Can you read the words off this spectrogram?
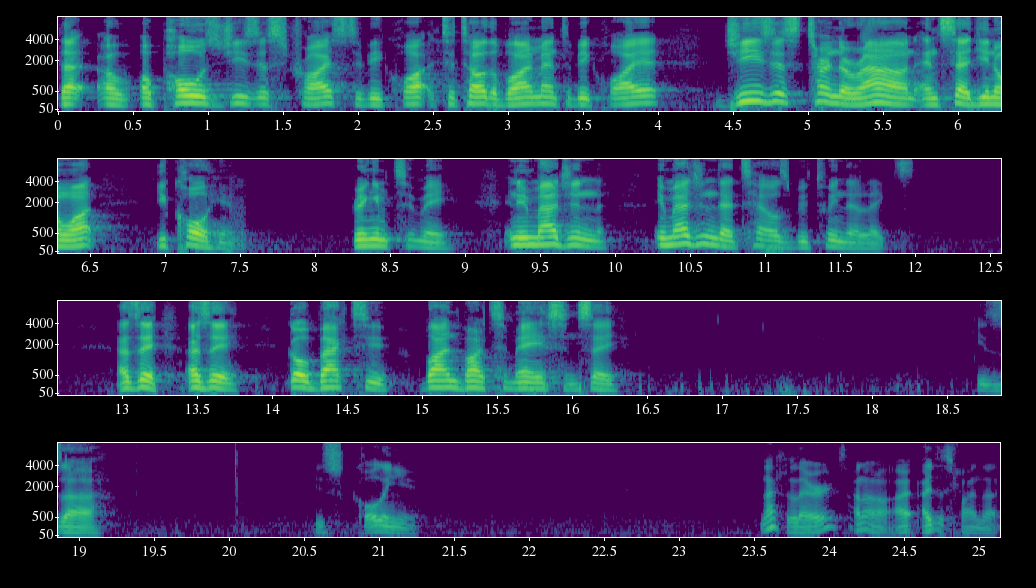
that opposed Jesus Christ to, be quiet, to tell the blind man to be quiet, Jesus turned around and said, You know what? You call him, bring him to me. And imagine, imagine their tails between their legs. As they, as they go back to blind Bartimaeus and say, He's, uh, he's calling you. Not hilarious? I don't know. I, I just find that.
